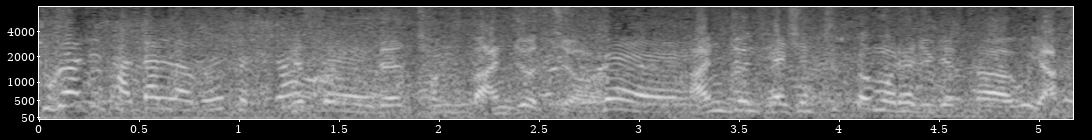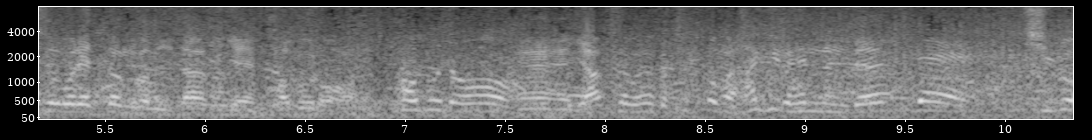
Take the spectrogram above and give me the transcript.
두 가지 다 달라고 했었죠. 했었는데 정부가 안 줬죠. 네. 안 준 대신 특검을 해주겠다고 약속을 했던 겁니다. 그게 법으로. 네. 법으로. 예, 약속을 해서 특검을 하기로 했는데 네. 지금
